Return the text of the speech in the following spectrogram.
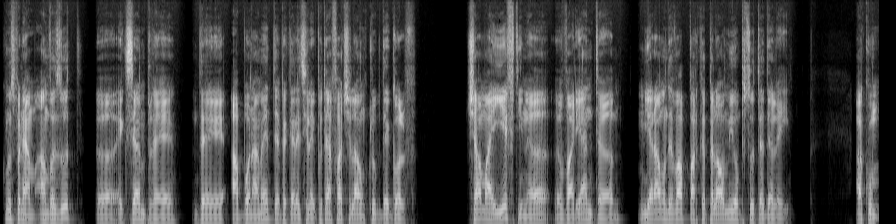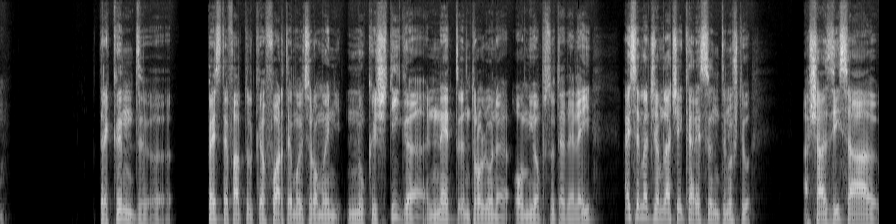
Cum spuneam, am văzut uh, exemple de abonamente pe care ți le-ai putea face la un club de golf. Cea mai ieftină variantă era undeva parcă pe la 1800 de lei. Acum, trecând uh, peste faptul că foarte mulți români nu câștigă net într-o lună 1800 de lei, hai să mergem la cei care sunt, nu știu, așa zisa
